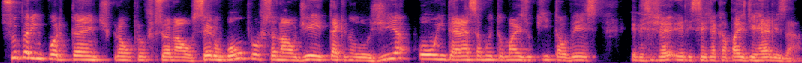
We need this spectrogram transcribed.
super importante para um profissional ser um bom profissional de tecnologia ou interessa muito mais o que talvez ele seja, ele seja capaz de realizar?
